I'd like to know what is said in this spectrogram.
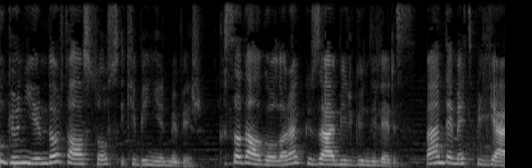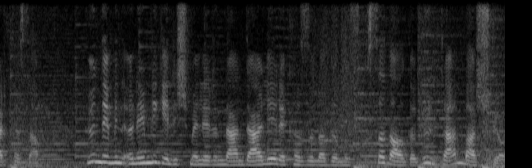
Bugün 24 Ağustos 2021. Kısa dalga olarak güzel bir gün dileriz. Ben Demet Bilge Erkasap. Gündemin önemli gelişmelerinden derleyerek hazırladığımız Kısa Dalga Bülten başlıyor.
